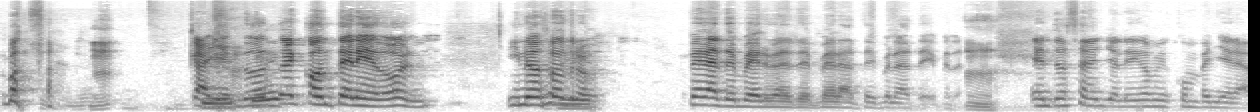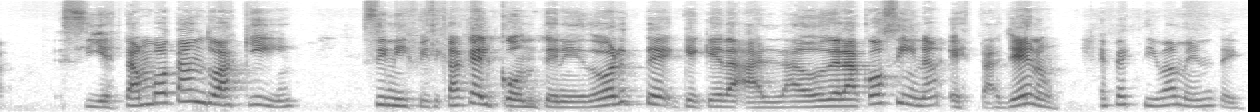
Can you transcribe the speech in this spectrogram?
cayendo del contenedor. Y nosotros, espérate, espérate, espérate, espérate, espérate. Mm. Entonces yo le digo a mi compañera, si están votando aquí, significa que el contenedor que queda al lado de la cocina está lleno. Efectivamente.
